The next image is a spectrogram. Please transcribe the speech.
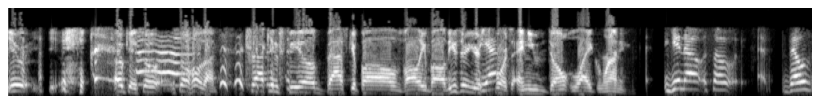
you, okay, so, so hold on. Track and field, basketball, volleyball, these are your yep. sports, and you don't like running. You know, so those,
